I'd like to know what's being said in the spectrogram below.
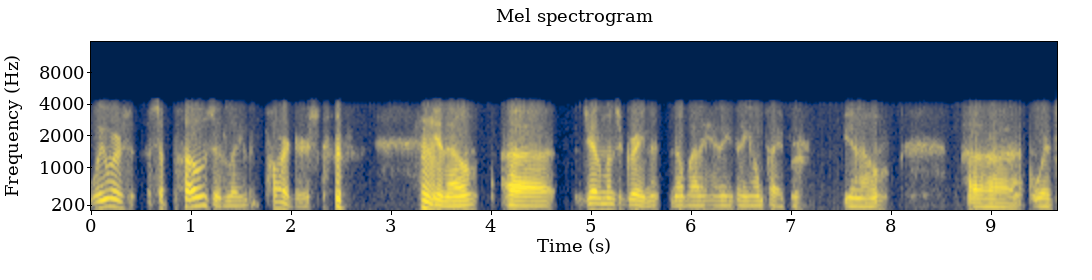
we were supposedly partners hmm. you know. Uh gentleman's agreement. Nobody had anything on paper you know uh, which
